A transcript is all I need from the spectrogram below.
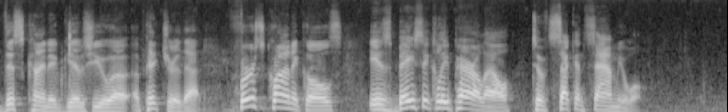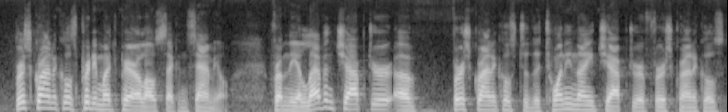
this kind of gives you a, a picture of that. First Chronicles is basically parallel to 2 Samuel. First Chronicles pretty much parallels 2 Samuel. From the 11th chapter of First Chronicles to the 29th chapter of First Chronicles,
